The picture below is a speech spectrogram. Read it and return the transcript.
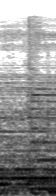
you.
